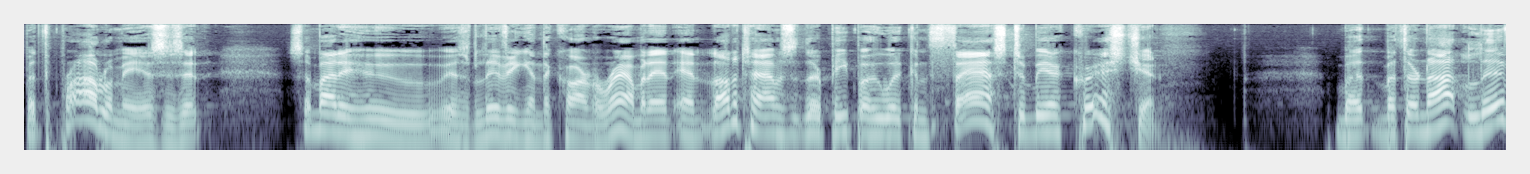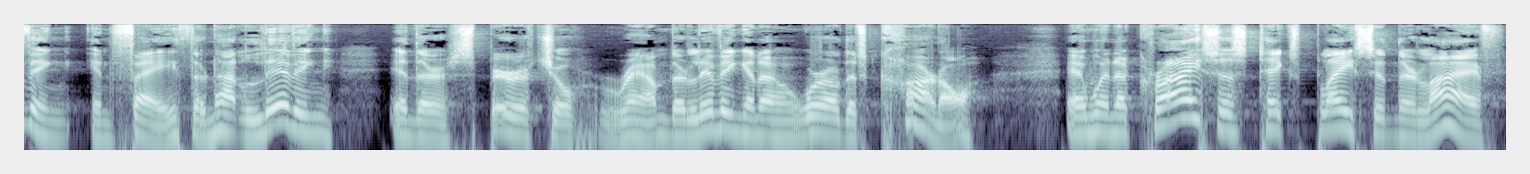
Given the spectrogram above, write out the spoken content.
But the problem is, is that somebody who is living in the carnal realm, and, and a lot of times there are people who would confess to be a Christian, but but they're not living in faith. They're not living in their spiritual realm. They're living in a world that's carnal. And when a crisis takes place in their life,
